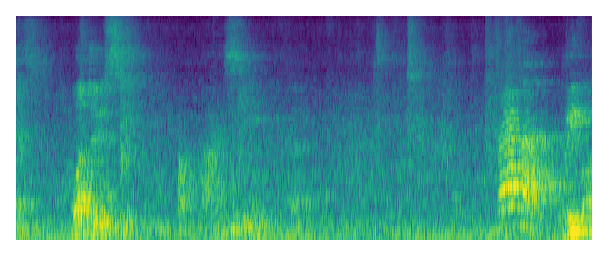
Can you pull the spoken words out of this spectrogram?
Yes. What do you see? I see a river. Here.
